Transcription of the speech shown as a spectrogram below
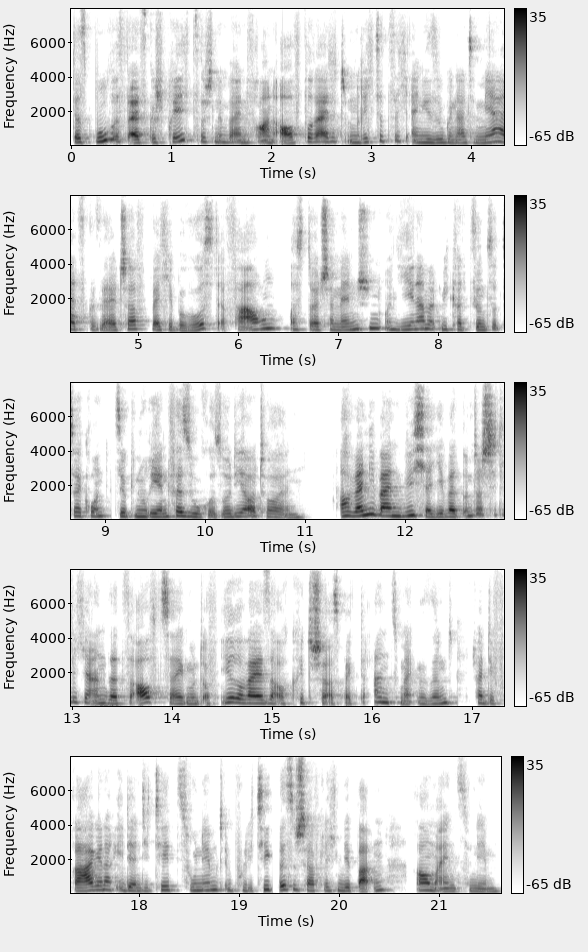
Das Buch ist als Gespräch zwischen den beiden Frauen aufbereitet und richtet sich an die sogenannte Mehrheitsgesellschaft, welche bewusst Erfahrungen ostdeutscher Menschen und jener mit Migrationshintergrund zu ignorieren versuche, so die Autorin. Auch wenn die beiden Bücher jeweils unterschiedliche Ansätze aufzeigen und auf ihre Weise auch kritische Aspekte anzumerken sind, scheint die Frage nach Identität zunehmend in politikwissenschaftlichen Debatten Raum einzunehmen.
